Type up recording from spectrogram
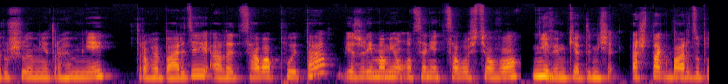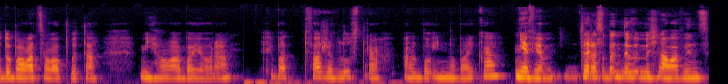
ruszyły mnie trochę mniej, trochę bardziej, ale cała płyta, jeżeli mam ją oceniać całościowo, nie wiem kiedy mi się aż tak bardzo podobała cała płyta Michała Bajora. Chyba Twarze w lustrach albo inna bajka. Nie wiem, teraz będę wymyślała, więc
